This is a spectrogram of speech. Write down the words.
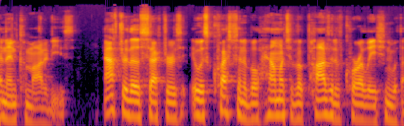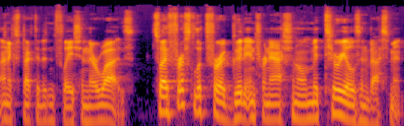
and then commodities. After those sectors, it was questionable how much of a positive correlation with unexpected inflation there was. So I first looked for a good international materials investment,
